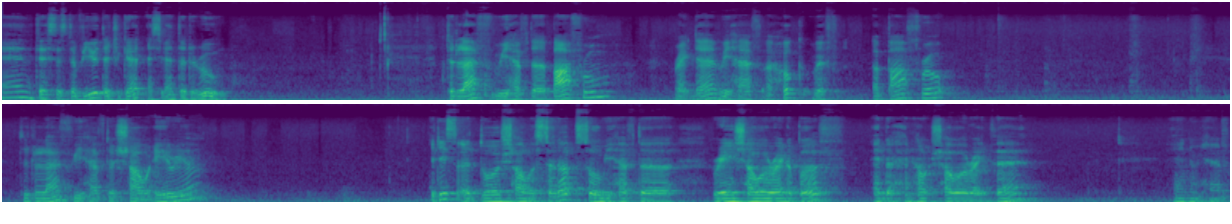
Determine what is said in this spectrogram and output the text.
And this is the view that you get as you enter the room. To the left, we have the bathroom. Right there, we have a hook with a bathrobe. To the left, we have the shower area it is a dual shower setup, so we have the rain shower right above and the handheld shower right there. And we have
